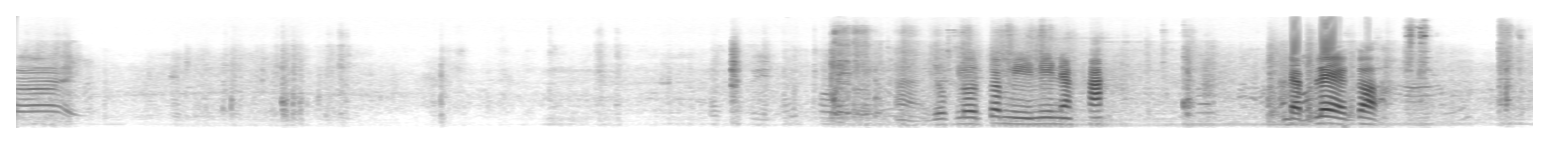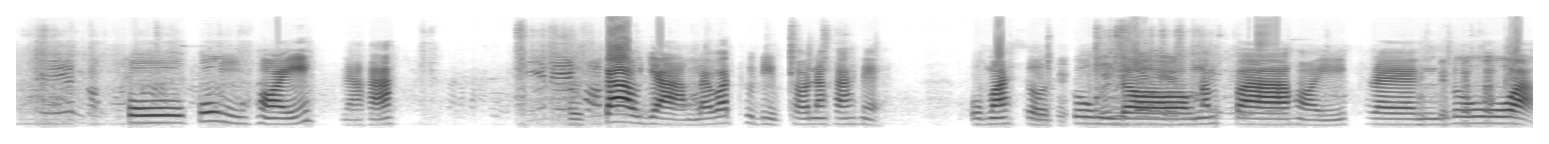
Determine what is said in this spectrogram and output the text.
ใช่ อ่า ยกรถก็มีนี่นะคะอันดับแรกก็ปูกุ้งหอยนะคะคือเก้าอย่างและวัตถุดิบเขานะคะ เนี่ยปูม้าสดกุ้งดอง น้ำปลาหอยแครงลวก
